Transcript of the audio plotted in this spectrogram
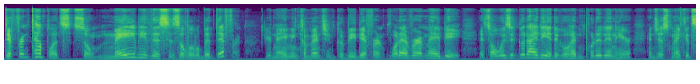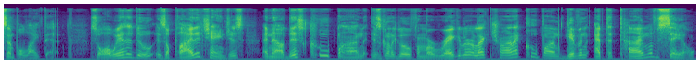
different templates, so maybe this is a little bit different. Your naming convention could be different, whatever it may be. It's always a good idea to go ahead and put it in here and just make it simple like that. So all we have to do is apply the changes, and now this coupon is going to go from a regular electronic coupon given at the time of sale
